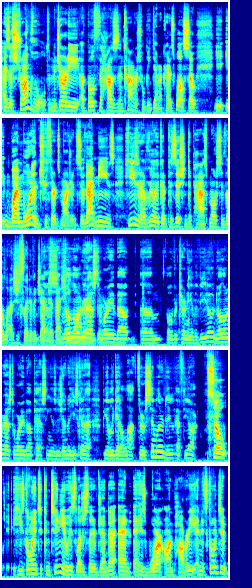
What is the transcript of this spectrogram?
as a stronghold. A majority of both the houses in Congress will be Democrat as well, so by more than two thirds margin. So that means he's in a really good position to pass most of the legislative agenda. Yes. That no longer has to worry about um, overturning of a veto. No longer has to worry about passing his agenda. He's going to be able to get a lot through, similar to FDR. So he's going to continue his legislative agenda and his war on poverty, and it's going to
